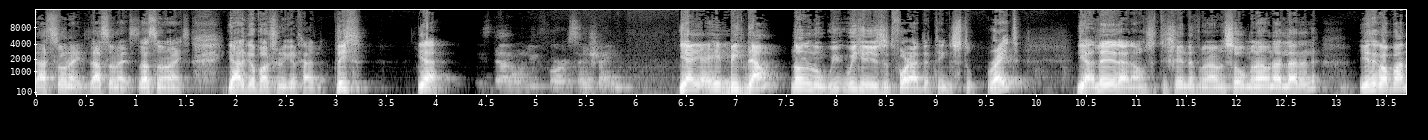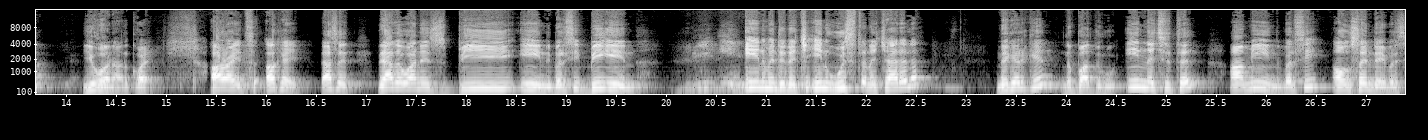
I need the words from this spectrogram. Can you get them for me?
ዳትስ ሶ ናይስ ዳትስ ሶ ናይስ ዳትስ ሶ ናይስ ያልገባችሁ ነገር ካለ ፕሊዝ ያ Is that only for sunshine? ያ ያ ይሄ ቢት ዳውን ኖ ኖ ኖ ዊ ካን ዩዝ ኢት ፎር አዘር ቲንግስ ቱ ራይት ያ ለሌላ ነው አሁን ስትሸነፍ ምናምን ሰው ምናምን አለ አይደለ እየተግባባ ነው ይሆናል። ቆይ ኦራይት ኦኬ ዳትስ ኢት the other one is be in. በልሲ Be in. ኢን ምንድን ነች? ኢን ውስጥ ነች አይደለ? ነገር ግን ልብ አድርጉ። ኢን ነች ስትል አሚን። በልሲ ኦን ሰንዴይ በልሲ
